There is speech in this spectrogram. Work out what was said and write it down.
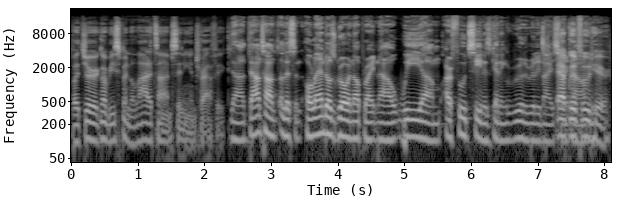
but you're going to be spending a lot of time sitting in traffic. Yeah, downtown. Listen, Orlando's growing up right now. We um, our food scene is getting really, really nice. They have right good now. food here.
